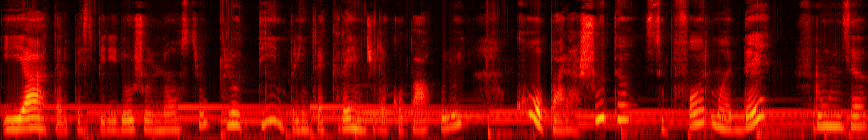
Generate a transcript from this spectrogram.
iată-l pe spiridușul nostru plutind printre crengile copacului cu o parașută sub formă de frunză.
